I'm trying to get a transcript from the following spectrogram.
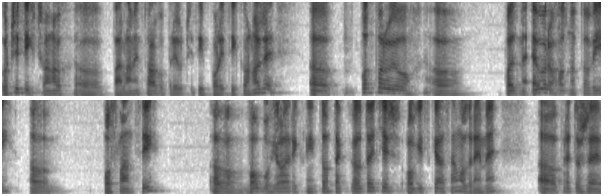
určitých členoch parlamentu alebo pri určitých politikov, no že podporujú povedzme eurohodnotoví poslanci voľbu Hillary Clinton, tak to je tiež logické a samozrejme, pretože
